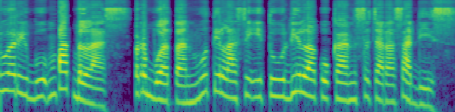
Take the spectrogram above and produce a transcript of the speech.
2014. Perbuatan mutilasi itu dilakukan secara sadis.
